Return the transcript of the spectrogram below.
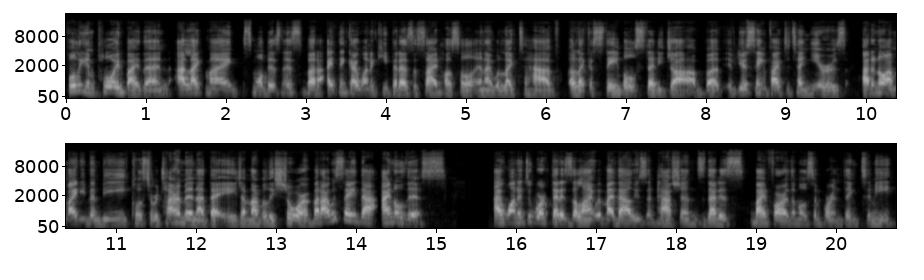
fully employed by then. I like my small business, but I think I want to keep it as a side hustle and I would like to have a, like a stable, steady job. But if you're saying 5 to 10 years, I don't know, I might even be close to retirement at that age. I'm not really sure, but I would say that I know this. I want to do work that is aligned with my values and passions. That is by far the most important thing to me.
